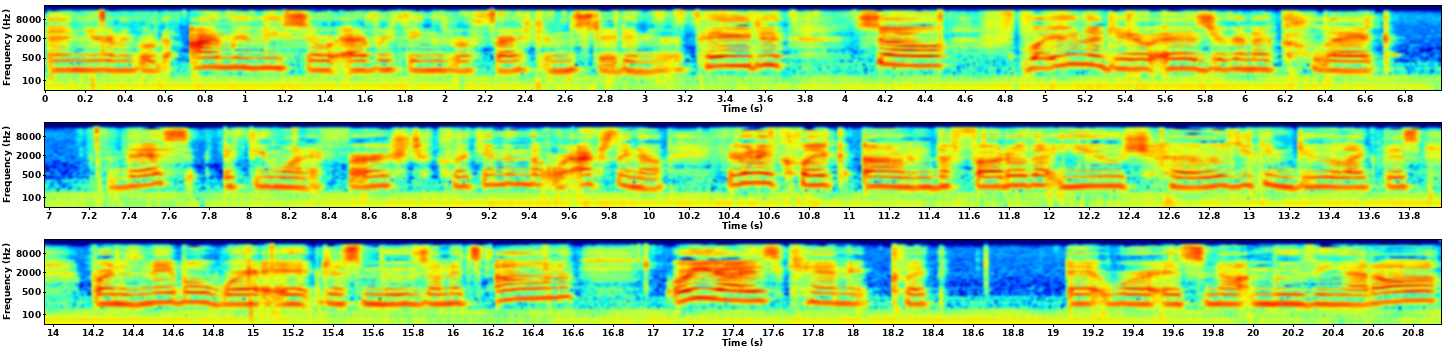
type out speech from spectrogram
and you're gonna go to iMovie so everything's refreshed and stayed in your page. So what you're gonna do is you're gonna click this if you want it first click it in the or actually no you're gonna click um the photo that you chose you can do like this burn is enable where it just moves on its own or you guys can click it where it's not moving at all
